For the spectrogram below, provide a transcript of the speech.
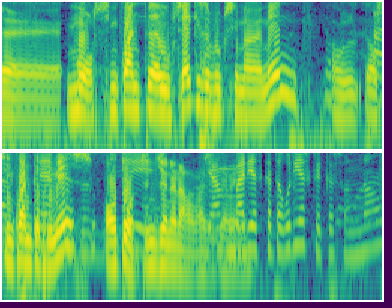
eh, molts, 50 obsequis aproximadament, el, els 50 primers, o tots en general, Hi ha bàsicament. diverses categories, crec que són 9,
